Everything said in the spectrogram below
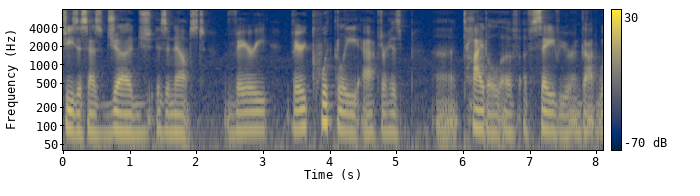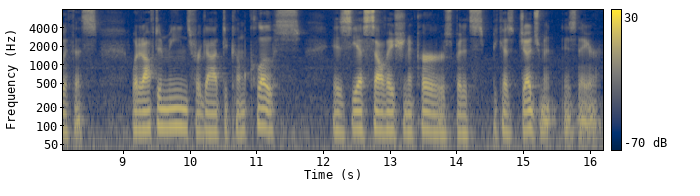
Jesus as judge is announced very, very quickly after his uh, title of, of Savior and God with us. What it often means for God to come close is yes, salvation occurs, but it's because judgment is there.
